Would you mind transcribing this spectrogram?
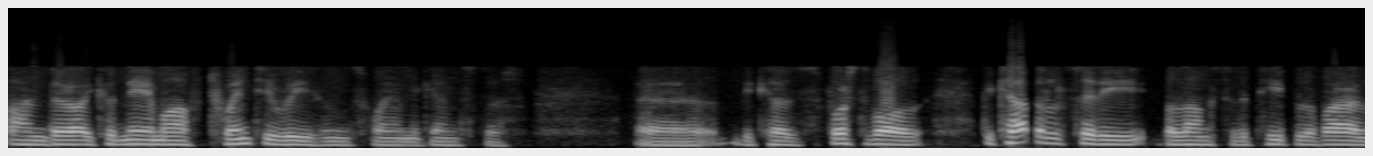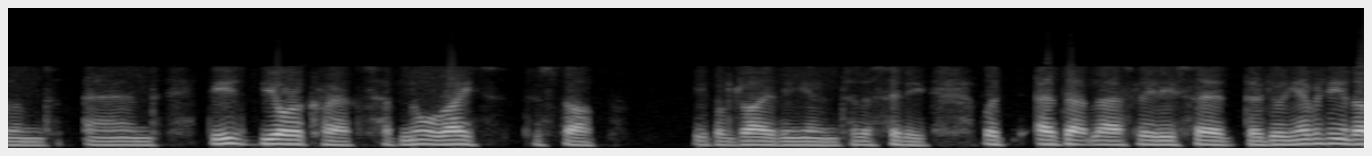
and there I could name off 20 reasons why I'm against it. Uh, because, first of all, the capital city belongs to the people of Ireland, and these bureaucrats have no right to stop people driving into the city. But as that last lady said, they're doing everything in their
